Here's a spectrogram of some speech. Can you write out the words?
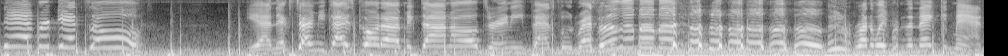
Never gets old. Yeah, next time you guys go to McDonald's or any fast food restaurant, run away from the naked man.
